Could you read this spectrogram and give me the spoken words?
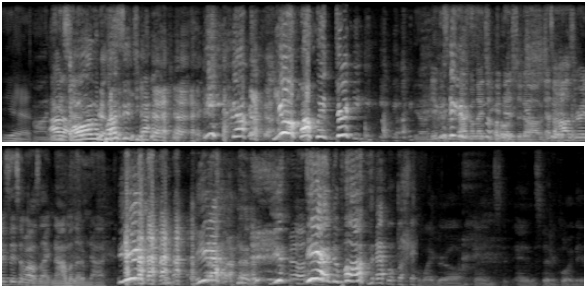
Yeah. Oh, out of all the Buss It challenges, you owe it three. Yo, niggas is not gonna let you get that shit off. That's why I was ready to say something. I was like, nah, I'm gonna let him die. Yeah, yeah. You, he had to pause that way. white girl and, and instead of Chloe Bailey.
